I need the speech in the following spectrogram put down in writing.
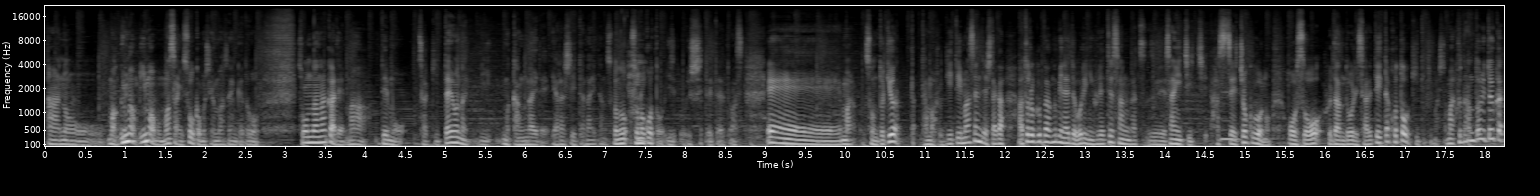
あの、まあ、今今もまさにそうかもしれませんけどそんな中でまあでもさっき言ったようなり、まあ、考えでやらせていただいたんですけどそのことをおっしゃっていただいてます、えーまあ、その時はたたまふる聞いていませんでしたがアトロク番組内で折に触れて3月えー311発生直後の放送を普段通りされていたことを聞いてきました、まあ、普段通りというか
